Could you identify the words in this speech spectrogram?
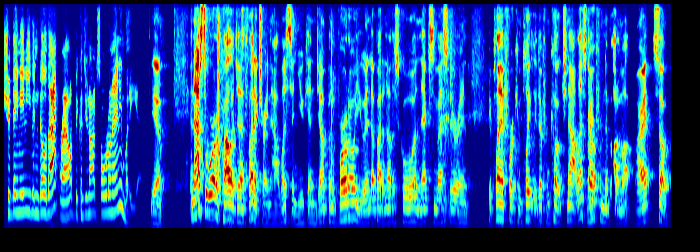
Should they maybe even go that route because you're not sold on anybody yet? Yeah. And that's the world of college athletics right now. Listen, you can jump in the portal, you end up at another school next semester, and you're playing for a completely different coach. Now, let's start right. from the bottom up. All right. So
